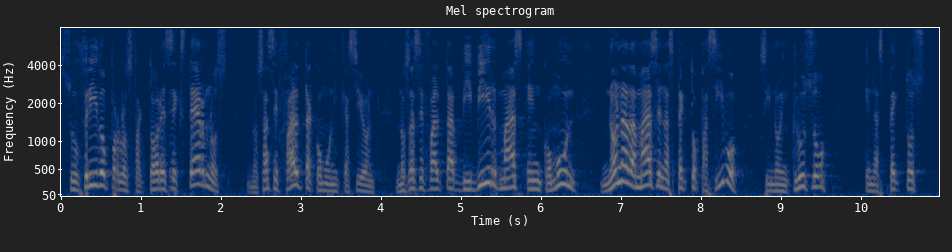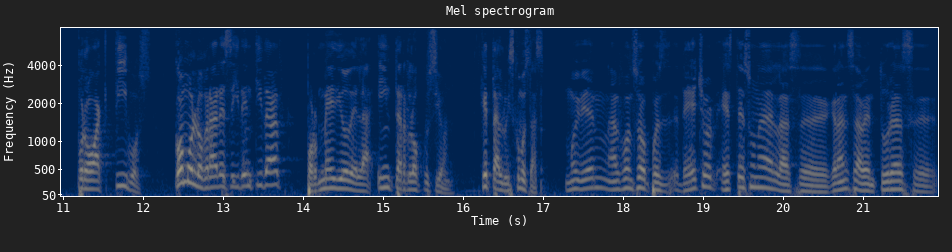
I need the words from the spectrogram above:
sufrido por los factores externos. Nos hace falta comunicación, nos hace falta vivir más en común, no nada más en aspecto pasivo, sino incluso en aspectos proactivos. ¿Cómo lograr esa identidad? Por medio de la interlocución. ¿Qué tal, Luis? ¿Cómo estás? Muy bien, Alfonso. Pues de hecho, esta es una de las eh, grandes aventuras eh,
